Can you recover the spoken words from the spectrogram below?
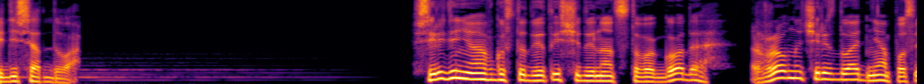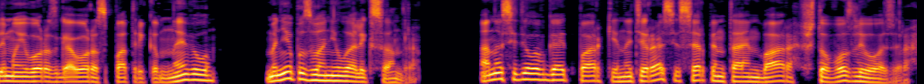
52. В середине августа 2012 года, ровно через два дня после моего разговора с Патриком Невиллом, мне позвонила Александра. Она сидела в гайд-парке на террасе Серпентайн-бара, что возле озера.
